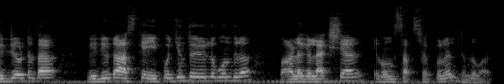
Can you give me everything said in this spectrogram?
ভিডিওটা ভিডিওটা আজকে এই পর্যন্তই রইল বন্ধুরা। ভালো লাগে লাইক শেয়ার এবং সাবস্ক্রাইব করবেন। ধন্যবাদ।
